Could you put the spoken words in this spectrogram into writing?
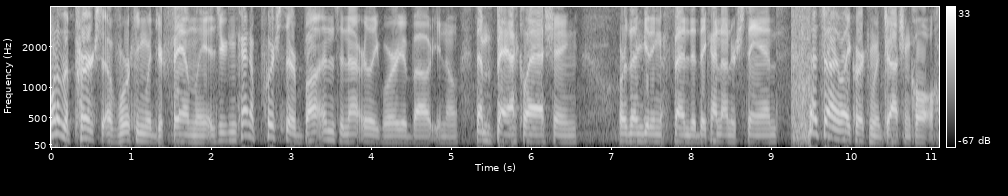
One of the perks of working with your family is you can kind of push their buttons and not really worry about, you know, them backlashing or them getting offended. They kind of understand. That's why I like working with Josh and Cole.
